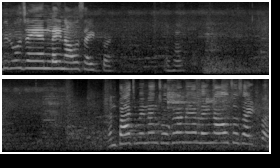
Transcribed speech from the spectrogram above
બી રોજ અહીંયા લઈને આવો સાઈડ પર. અને પાંચ મહિનાના છોકરાને અહીંયા લઈને આવો છો સાઈડ પર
